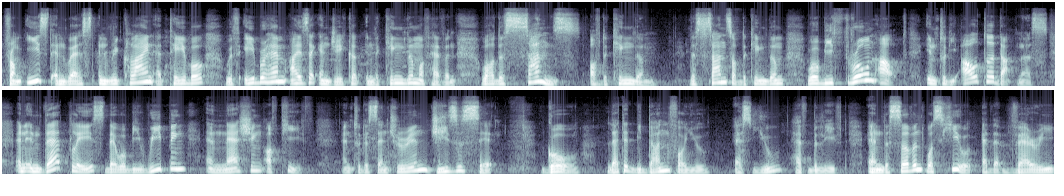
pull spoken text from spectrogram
from east and west and recline at table with Abraham, Isaac, and Jacob in the kingdom of heaven, while the sons of the kingdom, the sons of the kingdom, will be thrown out into the outer darkness. And in that place there will be weeping and gnashing of teeth. And to the centurion, Jesus said, Go, let it be done for you as you have believed. And the servant was healed at that very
